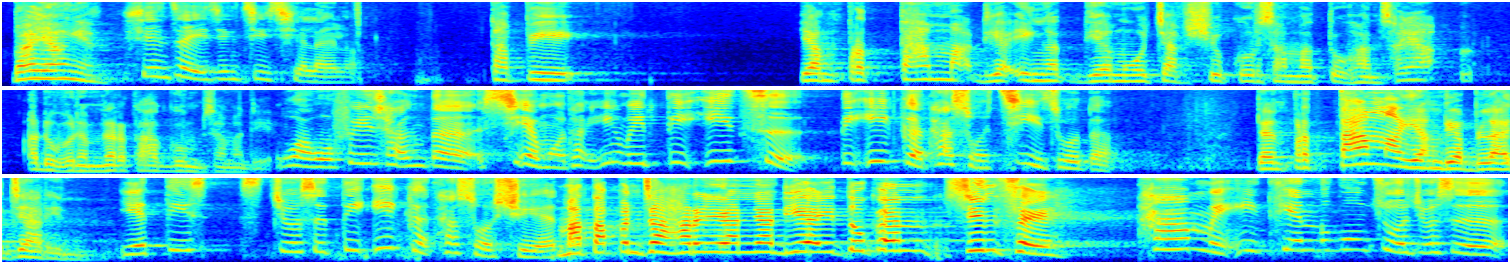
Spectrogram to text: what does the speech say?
Bayangin. Tapi yang pertama dia ingat dia mengucap syukur sama Tuhan. Saya aduh benar-benar kagum sama dia. Wah, dan pertama yang dia belajarin. Mata pencahariannya dia itu kan sinse. 他每一天的工作就是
